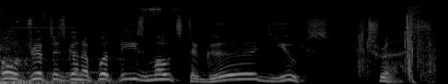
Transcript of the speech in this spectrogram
Old Drifter's gonna put these motes to good use. Trust.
